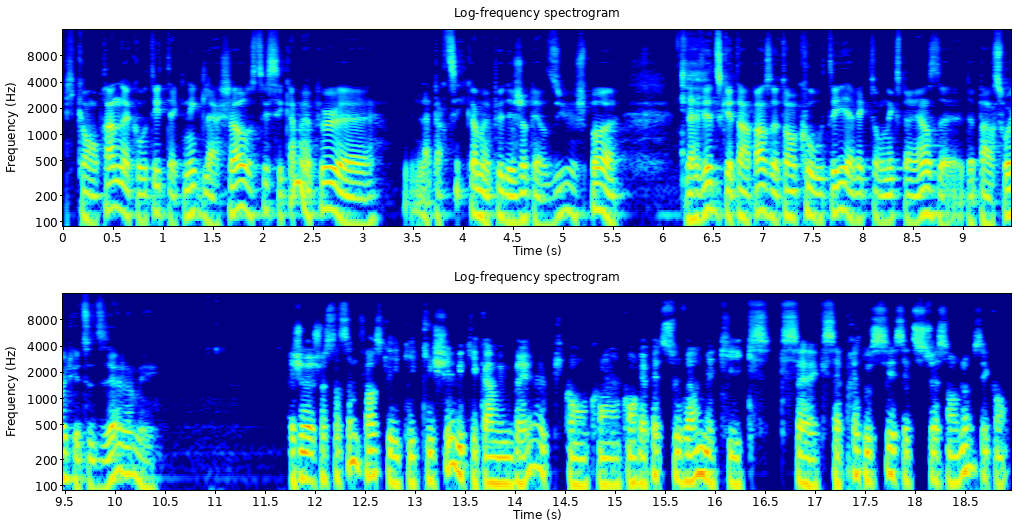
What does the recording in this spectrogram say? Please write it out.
puis comprendre le côté technique de la chose, c'est comme un peu la partie est comme un peu déjà perdue. Je sais pas, David, ce que tu en penses de ton côté avec ton expérience de, password que tu disais, là, mais. Je, je ça une phrase qui, qui, qui, est chée, mais qui est quand même vraie, puis qu'on répète souvent, mais qui, qui, qui s'apprête aussi à cette situation-là. C'est qu'on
